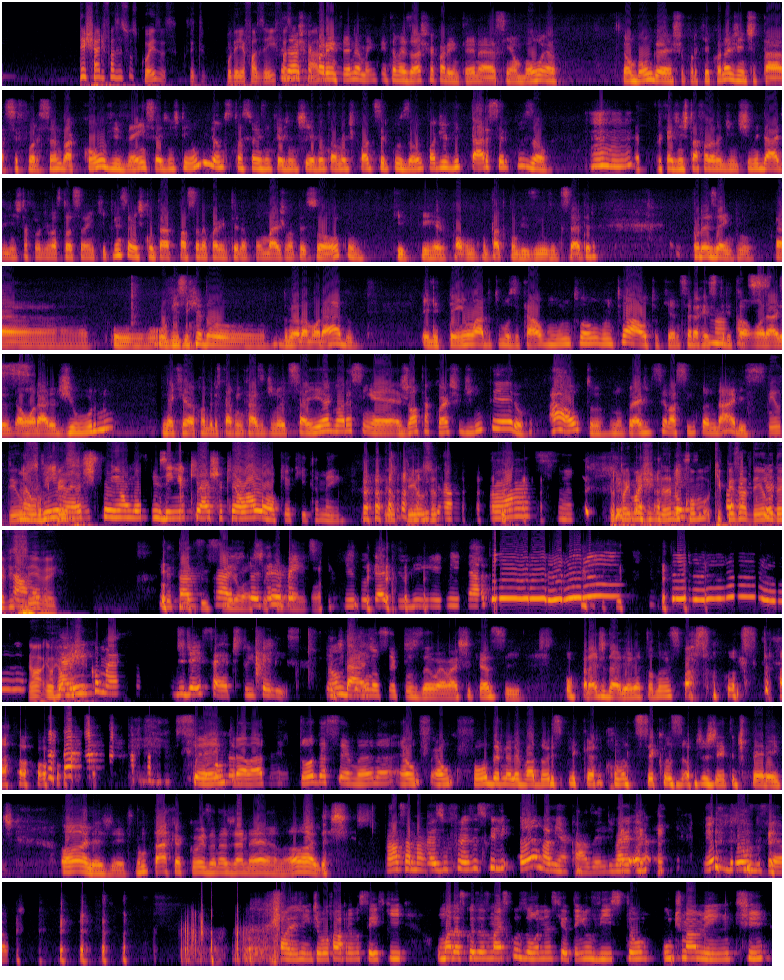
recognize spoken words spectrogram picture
deixar de fazer suas coisas. Que você poderia fazer e fazer mas eu acho que a quarentena, então, mas eu acho que a quarentena assim, é um bom é, é um bom gancho, porque quando a gente está se forçando a convivência, a gente tem um milhão de situações em que a gente eventualmente pode ser cuzão e pode evitar ser cuzão. Uhum. É porque a gente está falando de intimidade, a gente está falando de uma situação em que, principalmente quem está passando a quarentena com mais de uma pessoa ou com que tem algum contato com vizinhos, etc. Por exemplo, uh, o, o, vizinho do, do meu namorado, ele tem um hábito musical muito muito alto, que antes era restrito a um horário a um horário diurno, né, que é quando ele ficava em casa de noite saía, agora assim, é J Quest o dia inteiro, alto, num prédio de, sei lá, cinco andares. Meu Deus, Não, vi, pes... tem algum vizinho que acha que é o Alok aqui também. Meu Deus, eu... Nossa. eu tô imaginando como que pesadelo deve ser, velho. Você tá distraído, de repente. Não, eu realmente... E aí começa o DJ set do infeliz. Não dá. Como não ser cuzão, eu acho que é assim. O prédio da Ariane é todo um espaço amostral. Você entra lá toda semana, é um, é um folder no elevador explicando como não ser cuzão de um jeito diferente. Olha, gente, não taca coisa na janela, olha. Nossa, mas o Francisco, ele ama a minha casa. Ele vai. Meu Deus do céu. Olha, gente, eu vou falar para vocês que uma das coisas mais cuzonas que eu tenho visto ultimamente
